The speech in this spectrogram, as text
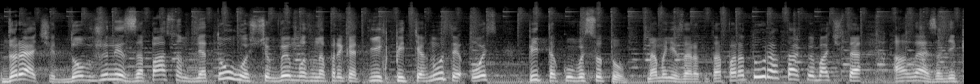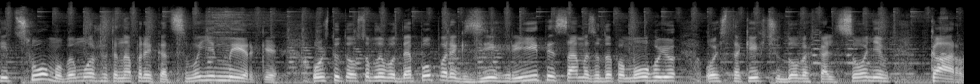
До речі, довжини з запасом для того, щоб ви могли, наприклад, їх підтягнути ось під таку висоту. На мені зараз тут апаратура, так ви бачите. Але завдяки цьому ви можете, наприклад, свої нирки, ось тут особливо де поперек, зігріти саме за допомогою ось таких чудових кальсонів Карл.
